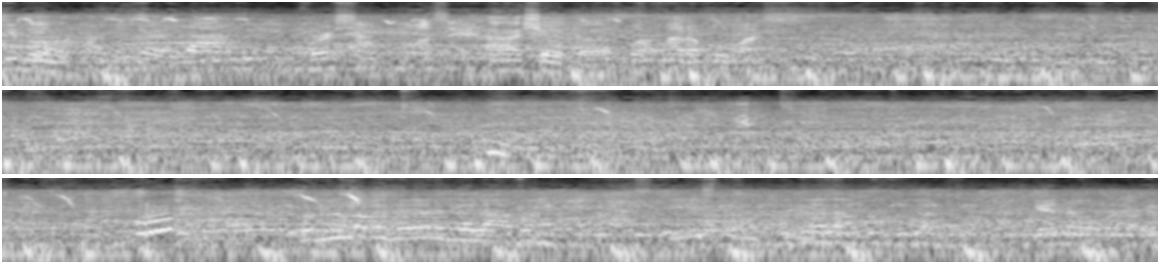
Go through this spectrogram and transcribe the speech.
Sige po. First shop po kasi yan. Ah, show to. Para bukas. Pag lumaki nila, naglalaban. Naglalaban nila. Yan ako malaki.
